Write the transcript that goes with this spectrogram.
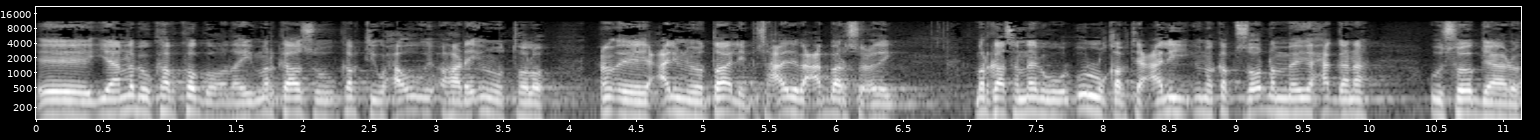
yaa nabigu kab ka go'day. Markaasuu kabtii waxaa u hadhay inuu tolo cali bn abi aalib saxaabadii baa cabaar socday. Markaasa nabigu ulu qabtay cali inuu kabta soo dhammeeyo xaggana uu soo gaadho.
